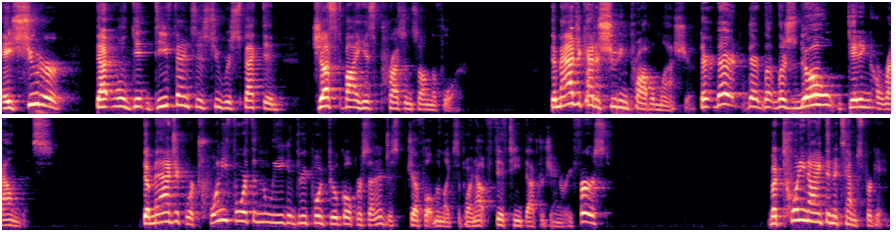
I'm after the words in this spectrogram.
a shooter that will get defenses to respect him just by his presence on the floor. The Magic had a shooting problem last year. There, there, there, there's no getting around this. The Magic were 24th in the league in three point field goal percentage, as Jeff Weltman likes to point out, 15th after January 1st, but 29th in attempts per game.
